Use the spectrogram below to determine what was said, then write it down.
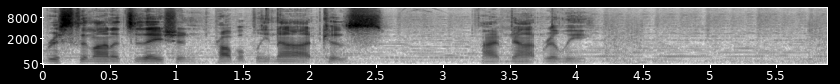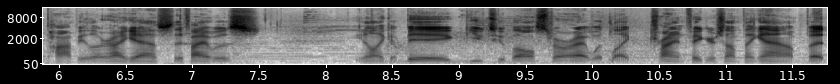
risk the monetization? Probably not, because I'm not really popular, I guess. If I was, you know, like a big YouTube all-star, I would, like, try and figure something out, but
